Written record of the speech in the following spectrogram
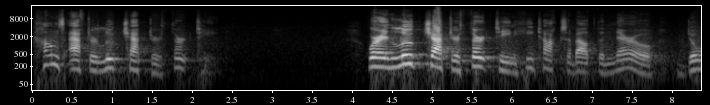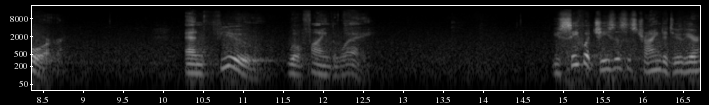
comes after Luke chapter 13. Where in Luke chapter 13, he talks about the narrow door, and few will find the way. You see what Jesus is trying to do here?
